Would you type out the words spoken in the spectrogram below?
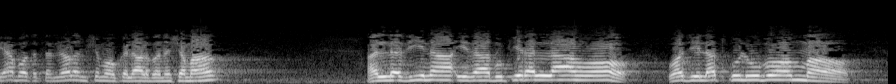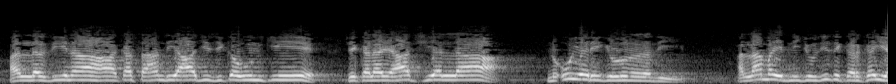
بیا به ته تللم شمه او کلاړ بنه شمه الذين اذا ذكر الله وجلت قلوبهم الذين کسان دي عاجز کوونکی چې کله یاد شي الله نو او یری ګړونه دي علامه ابن جوزی ذکر کوي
